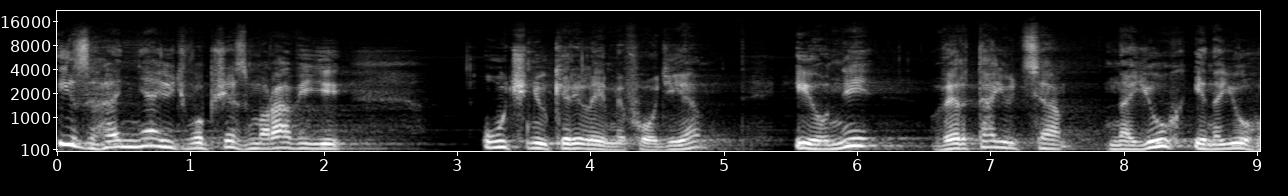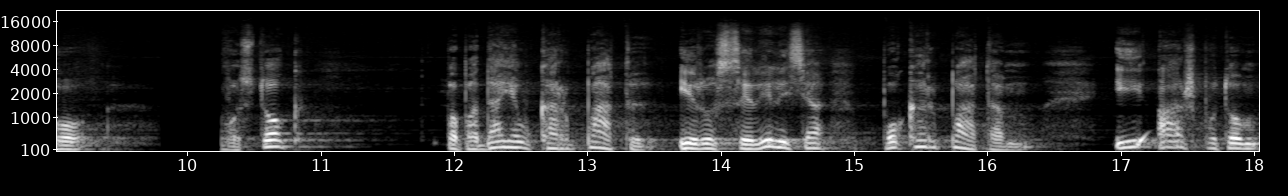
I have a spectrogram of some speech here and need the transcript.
і зганяють вообще з Моравії учнів Кирила і Мефодія, і вони вертаються на юг і на юго-восток, попадає в Карпати і розселилися по Карпатам, і аж потім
